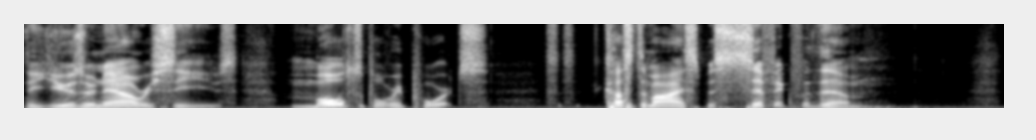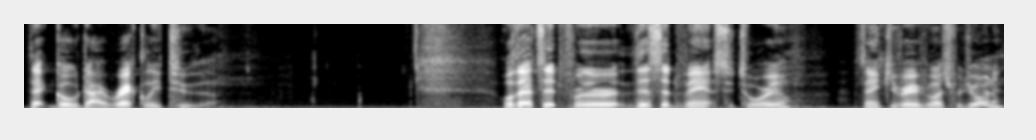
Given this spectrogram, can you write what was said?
the user now receives multiple reports customized specific for them that go directly to them. Well, that's it for this advanced tutorial. Thank you very much for joining.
